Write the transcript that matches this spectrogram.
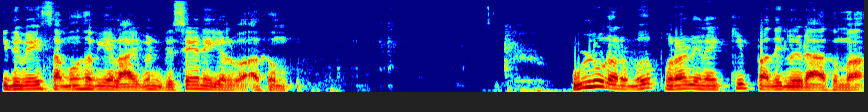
இதுவே சமூகவியல் ஆய்வின் விசேட இயல்பாகும். உள்ளுணர்வு புறநிலைக்கு பதிலீடாகுமா?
